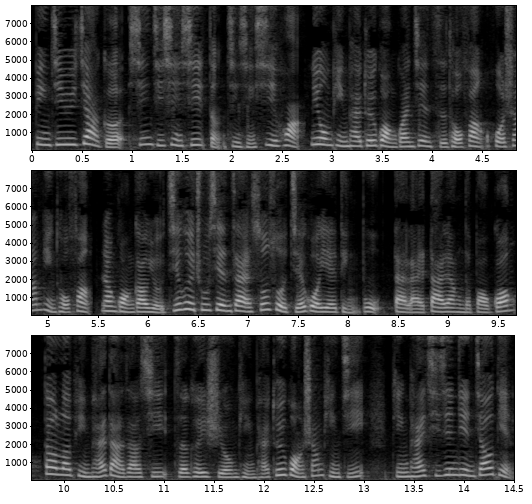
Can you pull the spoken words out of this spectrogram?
并基于价格、星级信息等进行细化。利用品牌推广关键词投放或商品投放。让广告有机会出现在搜索结果页顶部，带来大量的曝光。到了品牌打造期，则可以使用品牌推广商品集、品牌旗舰店焦点、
